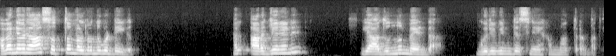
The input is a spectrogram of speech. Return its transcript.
അവൻ അവൻ ആ സ്വത്വം വളർന്നുകൊണ്ടേയിരുന്നു. അർജുനന് യാതൊന്നും വേണ്ട. ഗുരുവിന്റെ സ്നേഹം മാത്രം മതി.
